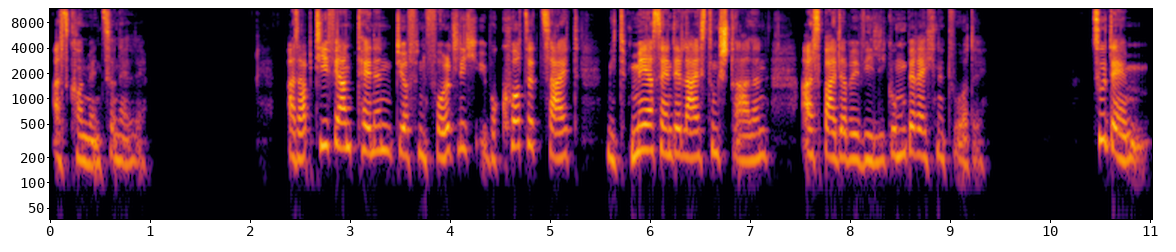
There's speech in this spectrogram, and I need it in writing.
als konventionelle. Adaptive Antennen dürfen folglich über kurze Zeit mit mehr Sendeleistung strahlen, als bei der Bewilligung berechnet wurde. Zudem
